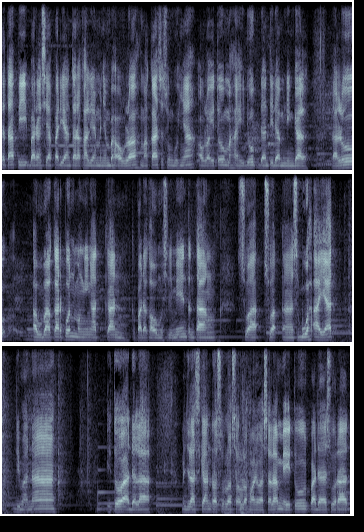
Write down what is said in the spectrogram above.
Tetapi barang siapa di antara kalian menyembah Allah, maka sesungguhnya Allah itu maha hidup dan tidak meninggal. Lalu Abu Bakar pun mengingatkan kepada kaum muslimin tentang sua, sua, uh, sebuah ayat di mana itu adalah menjelaskan Rasulullah SAW yaitu pada surat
